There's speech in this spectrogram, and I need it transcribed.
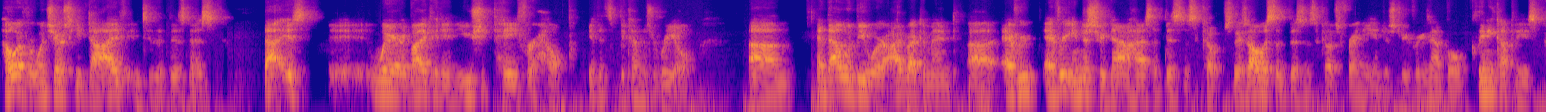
However, once you actually dive into the business, that is eh, where, in my opinion, you should pay for help if it becomes real. Um, and that would be where I'd recommend uh, every every industry now has a business coach. There's always some business coach for any industry. For example, cleaning companies.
